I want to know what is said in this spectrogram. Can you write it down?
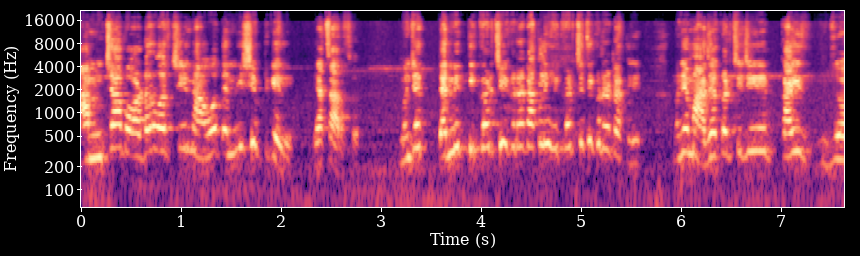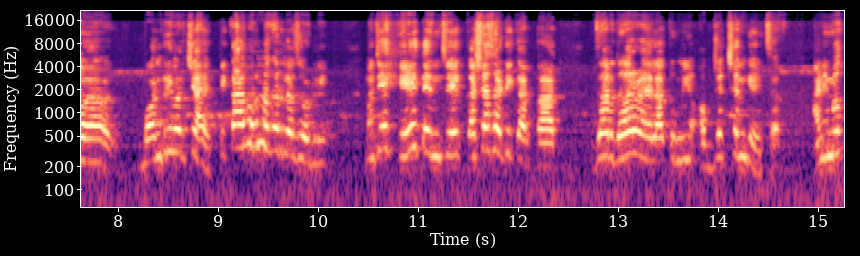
आमच्या बॉर्डरवरची नावं त्यांनी शिफ्ट केली याचा अर्थ. म्हणजे त्यांनी तिकडची इकडे टाकली इकडची तिकडे टाकली. म्हणजे माझ्याकडची जी काही बाउंड्रीवरची आहेत ती काळभोर नगरला जोडली? म्हणजे हे त्यांचे कशासाठी करतात? जर दर वेळेला तुम्ही ऑब्जेक्शन घ्यायचं आणि मग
